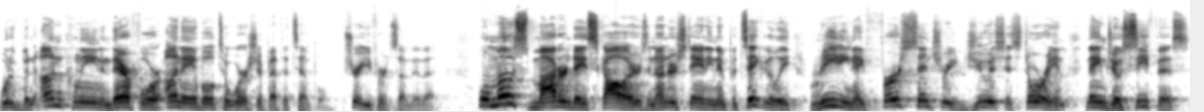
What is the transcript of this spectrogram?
would have been unclean and therefore unable to worship at the temple. I'm sure you've heard something of that. Well, most modern day scholars in understanding, and particularly reading a first century Jewish historian named Josephus,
